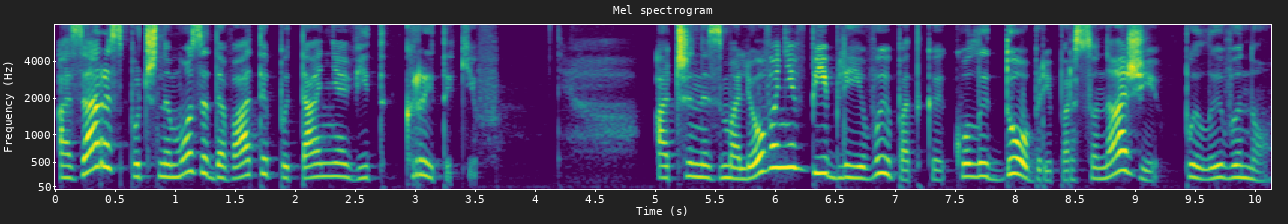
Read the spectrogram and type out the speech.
А зараз почнемо задавати питання від критиків. А чи не змальовані в Біблії випадки, коли добрі персонажі пили вино?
